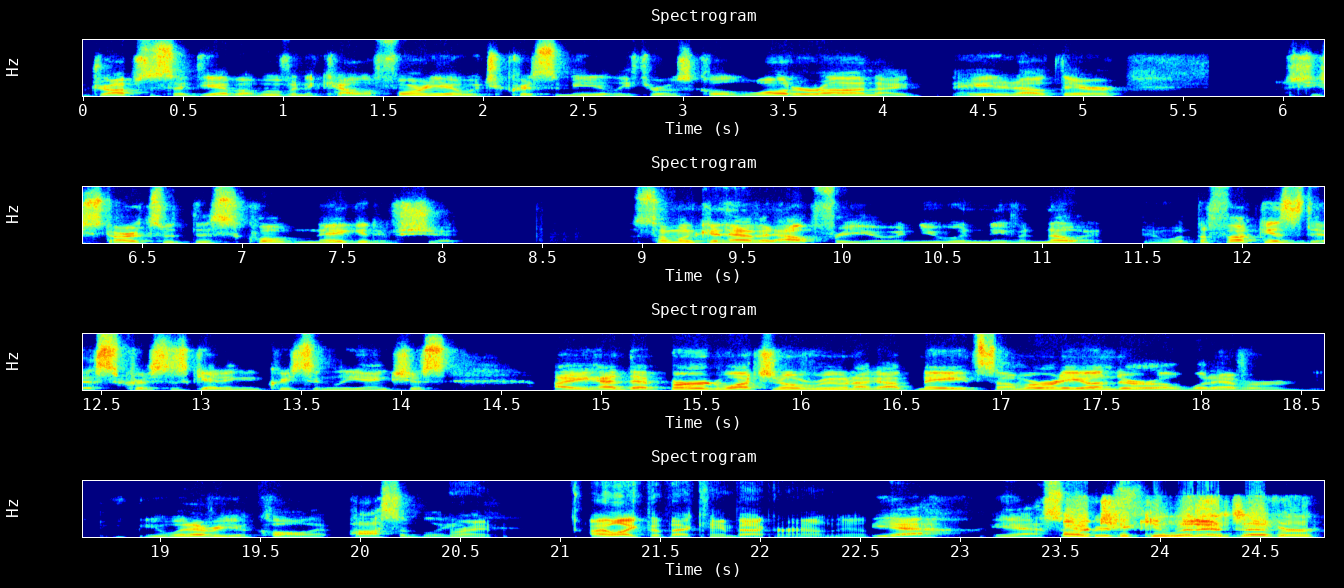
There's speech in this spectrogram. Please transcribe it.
drops this idea about moving to California, which Chris immediately throws cold water on. I hate it out there. She starts with this quote negative shit. Someone could have it out for you and you wouldn't even know it. And what the fuck is this? Chris is getting increasingly anxious. I had that bird watching over me when I got made, so I'm already under a whatever, whatever you call it, possibly. Right. I like that that came back around. Yeah. Yeah, yeah. So Chris- Articulate as ever.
